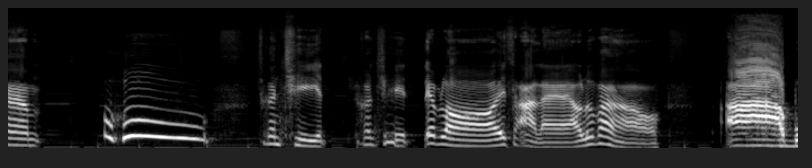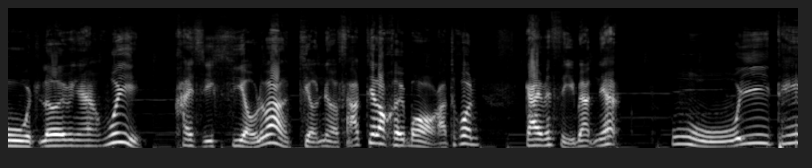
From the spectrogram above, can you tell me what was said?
งามอู้หูช่วยกันฉีดช่วยกันฉีดเรียบร้อยสะอาดแล้วหรือเปล่าอ่าบูดเลยเป็นไงหุ้ยไข่สีเขียวหรือเปล่าเขียวเหนือซับที่เราเคยบอกอะทุกคนกลายเป็นสีแบบเนี้ย โอ้โหเท่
